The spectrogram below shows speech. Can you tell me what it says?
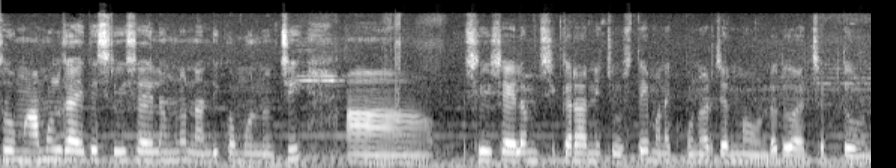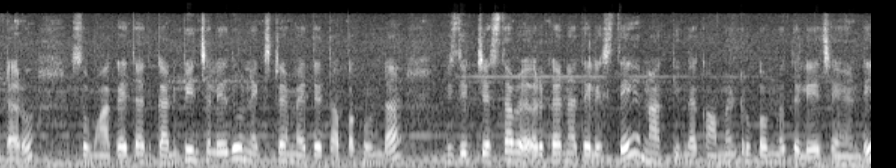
సో మామూలుగా అయితే శ్రీశైలంలో నంది కొమ్ముల నుంచి శ్రీశైలం శిఖరాన్ని చూస్తే మనకి పునర్జన్మ ఉండదు అని చెప్తూ ఉంటారు. సో మాకైతే అది కనిపించలేదు. నెక్స్ట్ టైం అయితే తప్పకుండా విజిట్ చేస్తాం. ఎవరికైనా తెలిస్తే నాకు కింద కామెంట్ రూపంలో తెలియచేయండి.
